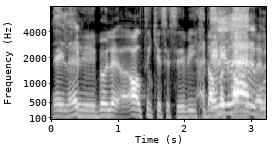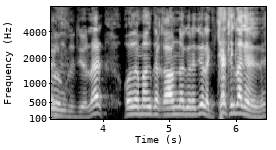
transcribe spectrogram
Neyler? Ee, böyle altın kesesi bir iki damla Deliller evet. bulundu diyorlar. O zaman da kanuna göre diyorlar ki kesin lan elini.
